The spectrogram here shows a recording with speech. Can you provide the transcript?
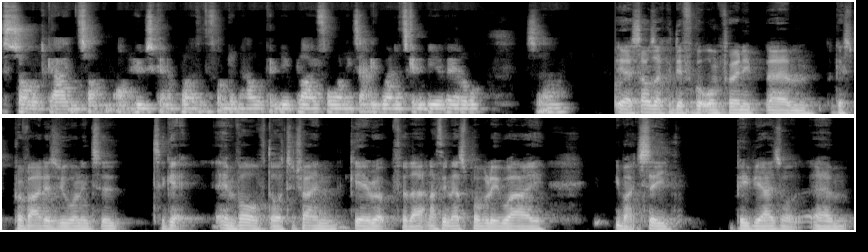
solid guidance on, on who's going to apply for the fund and how it can be applied for, and exactly when it's going to be available. So, yeah, sounds like a difficult one for any, um, I guess, providers who wanting to to get involved or to try and gear up for that. And I think that's probably why you might see PVIs or um,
